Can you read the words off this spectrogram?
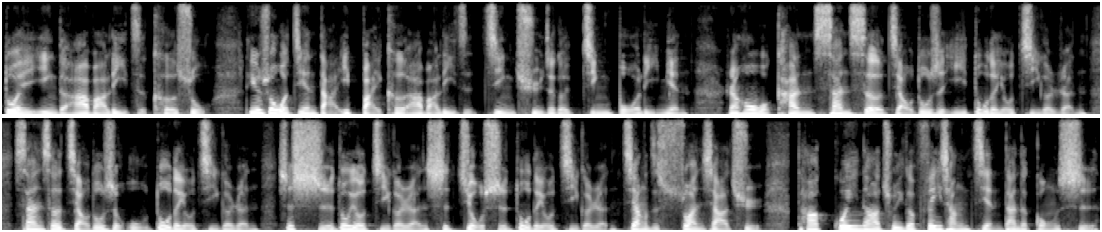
对应的阿法粒子颗数，例如说，我今天打一百颗阿法粒子进去这个金箔里面，然后我看散射角度是一度的有几个人，散射角度是五度的有几个人，是十度有几个人，是九十度的有几个人，这样子算下去，它归纳出一个非常简单的公式。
